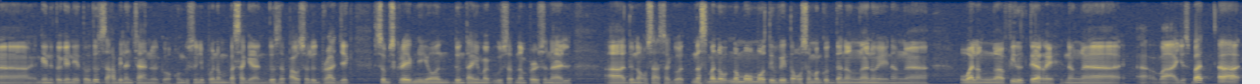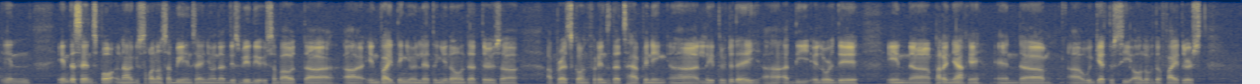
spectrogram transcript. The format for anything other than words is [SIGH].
ganito-ganito doon sa kabilang channel ko. Kung gusto niyo po ng basagan doon sa Pau Salud Project, subscribe niyo yon Doon tayo mag-usap ng personal. Uh, doon ako sasagot. Nas namo-motivate ako sa magod na ng ano eh ng uh, walang uh, filter eh ng uh, uh, maayos. But uh, in in the sense po na gusto ko lang sabihin sa inyo that this video is about uh, uh, inviting you and letting you know that there's a, a press conference that's happening uh, later today uh, at the Elorde in uh, Paranaque and uh, uh, we get to see all of the fighters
